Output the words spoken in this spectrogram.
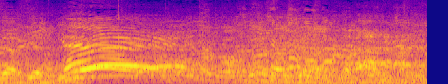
Yeah, yeah. All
